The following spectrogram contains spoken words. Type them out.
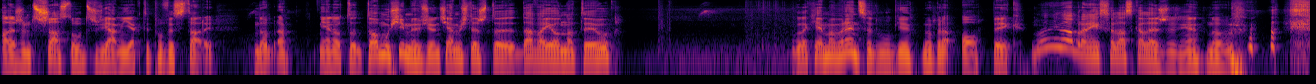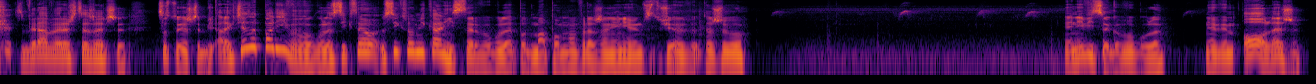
Ale żem trzasnął drzwiami jak typowy stary. Dobra. Nie no, to, to musimy wziąć. Ja myślę, że to dawaj ją na tył. W ogóle jakie ja mam ręce długie. Dobra, o, pyk. No i dobra, niech se laska leży, nie? Dobra. Zbieramy resztę rzeczy. Co tu jeszcze? Ale gdzie to paliwo w ogóle? Zniknął, zniknął mi kanister w ogóle pod mapą, mam wrażenie. Nie wiem, co tu się wydarzyło. Ja nie widzę go w ogóle. Nie wiem. O, leży.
